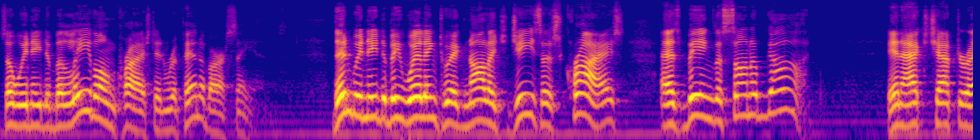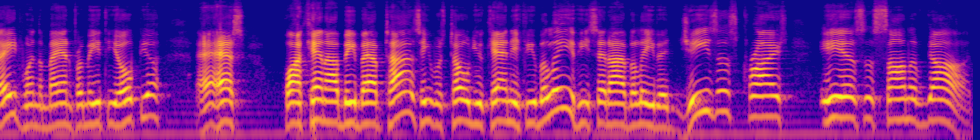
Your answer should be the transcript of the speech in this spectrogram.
So we need to believe on Christ and repent of our sins. Then we need to be willing to acknowledge Jesus Christ as being the Son of God. In Acts chapter 8, when the man from Ethiopia asked, Why can't I be baptized? He was told, You can if you believe. He said, I believe it. Jesus Christ is the Son of God.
